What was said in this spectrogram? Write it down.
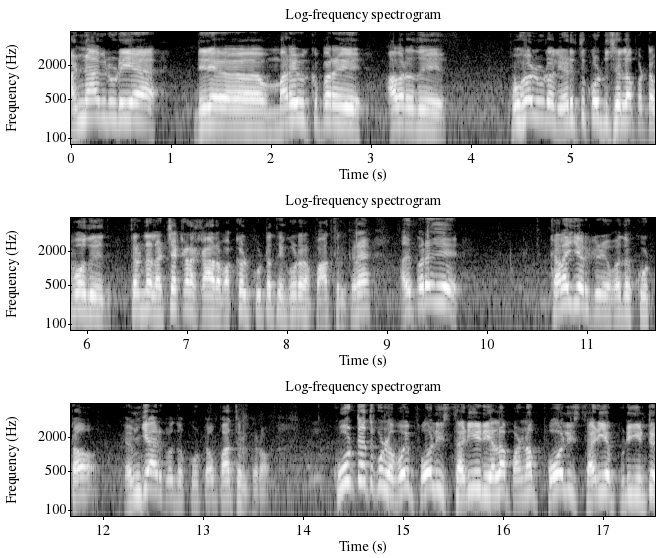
அண்ணாவினுடைய மறைவுக்கு பிறகு அவரது புகழுடல் எடுத்துக்கொண்டு செல்லப்பட்ட போது திரண்ட லட்சக்கணக்கான மக்கள் கூட்டத்தையும் கூட நான் பார்த்துருக்கிறேன். அது பிறகு கலைஞருக்கு வந்த கூட்டம் எம்ஜிஆருக்கு வந்த கூட்டம் பார்த்துருக்குறோம். கூட்டத்துக்குள்ளே போய் போலீஸ் தடியடி எல்லாம் பண்ணால் போலீஸ் தடியை பிடிங்கிட்டு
